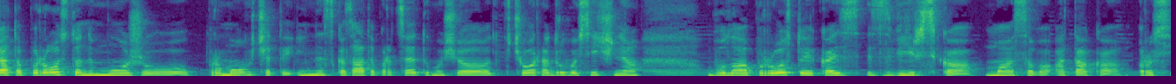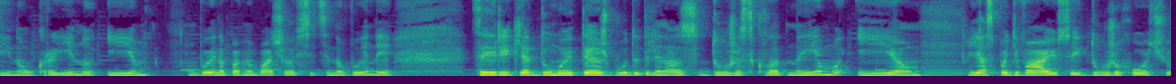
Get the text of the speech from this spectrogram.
Дівчата, просто не можу промовчати і не сказати про це, тому що вчора, 2 січня, була просто якась звірська масова атака Росії на Україну. І ви, напевно, бачили всі ці новини. Цей рік, я думаю, теж буде для нас дуже складним. І я сподіваюся і дуже хочу.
